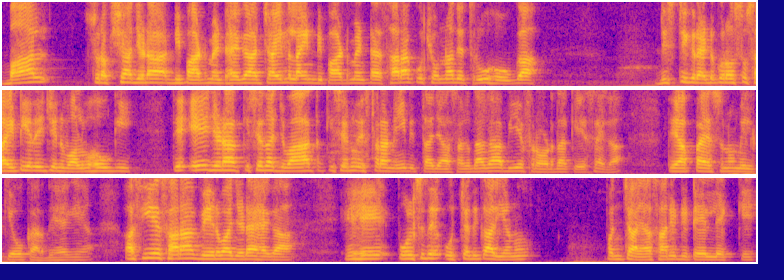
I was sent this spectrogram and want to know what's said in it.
ਬਾਲ ਸੁਰੱਖਿਆ ਜਿਹੜਾ ਡਿਪਾਰਟਮੈਂਟ ਹੈਗਾ ਚਾਈਲਡ ਲਾਈਨ ਡਿਪਾਰਟਮੈਂਟ ਹੈ, ਸਾਰਾ ਕੁਝ ਉਹਨਾਂ ਦੇ ਥਰੂ ਹੋਊਗਾ। ਡਿਸਟ੍ਰਿਕਟ ਰੈੱਡ ਕਰਾਸ ਸੁਸਾਇਟੀ ਇਹਦੇ ਵਿੱਚ ਇਨਵੋਲਵ ਹੋਊਗੀ। ਤੇ ਇਹ ਜਿਹੜਾ ਕਿਸੇ ਦਾ ਜਵਾਕ ਕਿਸੇ ਨੂੰ ਇਸ ਤਰ੍ਹਾਂ ਨਹੀਂ ਦਿੱਤਾ ਜਾ ਸਕਦਾਗਾ ਵੀ ਇਹ ਫਰਾਡ ਦਾ ਕੇਸ ਹੈਗਾ ਤੇ ਆਪਾਂ ਇਸ ਨੂੰ ਮਿਲ ਕੇ ਉਹ ਕਰਦੇ ਹੈਗੇ ਆ। ਅਸੀਂ ਇਹ ਸਾਰਾ ਵੇਰਵਾ ਜਿਹੜਾ ਹੈਗਾ, ਇਹ ਪੁਲਿਸ ਦੇ ਉੱਚ ਅਧਿਕਾਰੀਆਂ ਨੂੰ ਪਹੁੰਚਾਇਆ ਸਾਰੀ ਡਿਟੇਲ ਲਿਖ ਕੇ।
